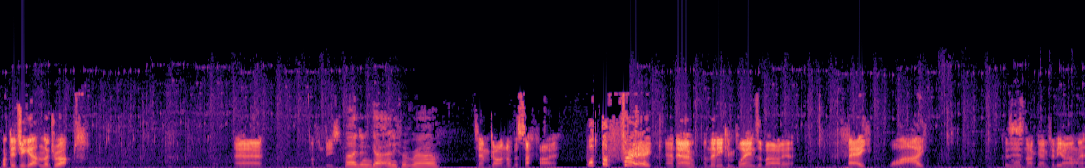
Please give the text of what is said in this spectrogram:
What did you get on the drops? Uh, nothing decent. I didn't get anything rare. Tim got another sapphire. What the frig? I know, and then he complains about it Hey, why? because he's not going for the armor,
